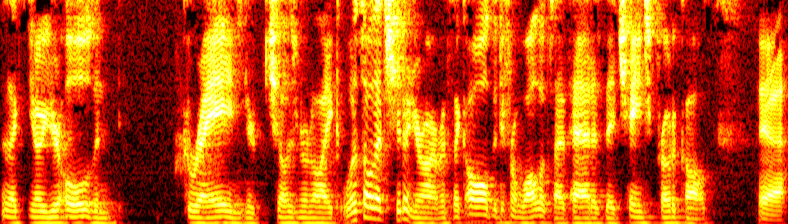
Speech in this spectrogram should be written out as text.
Like you know, you're old and gray, and your children are like, "What's all that shit on your arm?" It's like all the different wallets I've had as they change protocols. yeah.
